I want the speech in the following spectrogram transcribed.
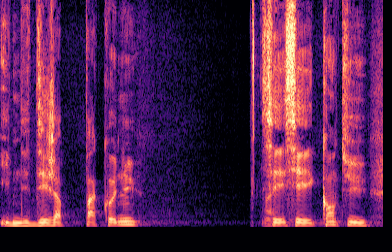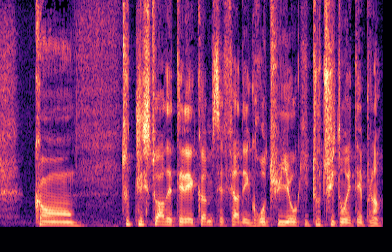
il n'est déjà pas connu. C'est quand tu... Quand toute l'histoire des télécoms, c'est faire des gros tuyaux qui tout de suite ont été pleins.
